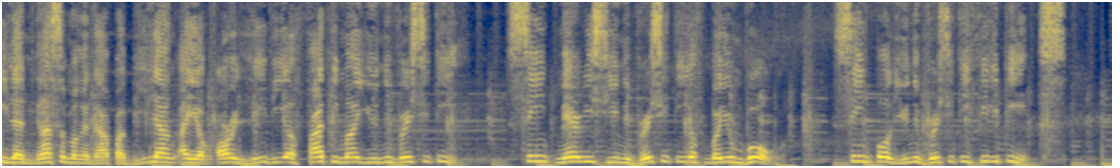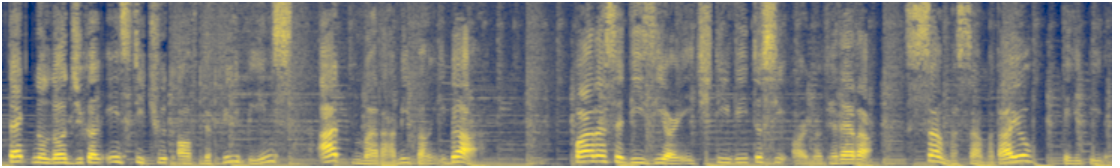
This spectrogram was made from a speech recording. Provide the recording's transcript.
Ilan nga sa mga napabilang ay ang Our Lady of Fatima University, St. Mary's University of Bayumbong, St. Paul University Philippines, Technological Institute of the Philippines at marami pang iba. Para sa DZRH TV, ito si Arnold Herrera. Sama-sama tayo, Pilipino.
